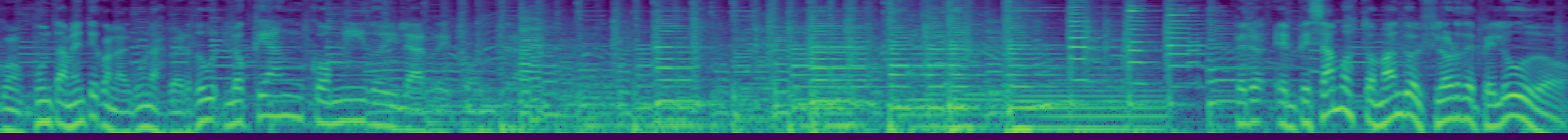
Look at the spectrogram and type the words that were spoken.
conjuntamente con algunas verduras, lo que han comido y la recontra. Pero empezamos tomando el flor de peludo.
